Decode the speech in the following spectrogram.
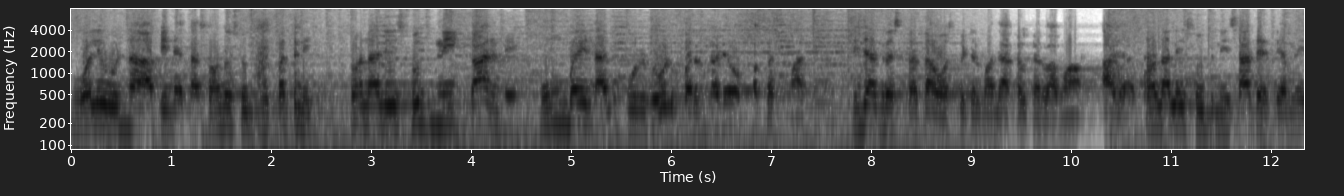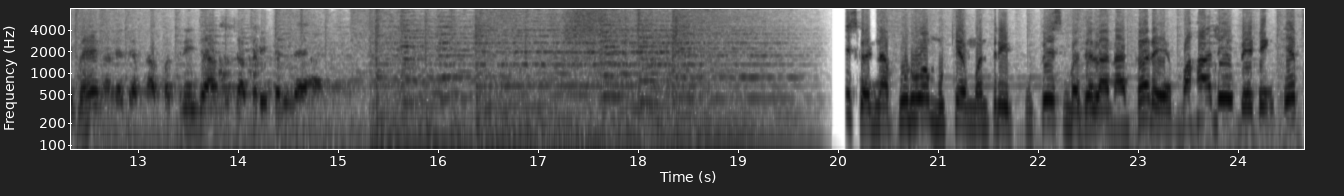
બોલિવૂડના અભિનેતા સોનુ સૂદની પત્ની સોનાલી સૂદની કારને મુંબઈ નાગપુર રોડ પર નડ્યો અકસ્માત. ઇજાગ્રસ્ત થતા હોસ્પિટલમાં દાખલ કરવામાં આવ્યા. સોનાલી સૂદની સાથે તેમની બહેન અને તેમના ભત્રીજા મુસાફરી કરી રહ્યા છત્તીસગઢના પૂર્વ મુખ્યમંત્રી ભૂપેશ બધેલાના ઘરે મહાદેવ બેટિંગ એપ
